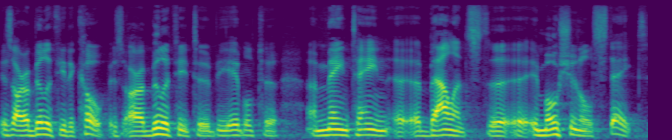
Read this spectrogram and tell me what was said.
is our ability to cope, is our ability to be able to uh, maintain a balanced uh, emotional state.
